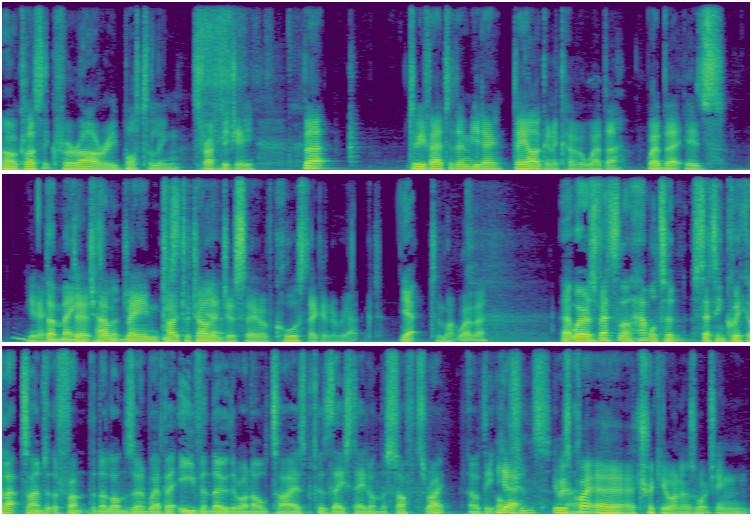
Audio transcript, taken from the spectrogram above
"Oh, classic Ferrari bottling strategy." but to be fair to them, you know they are going to cover Webber. Webber is, you know, The main challenger. main title yeah. challenger. So of course they're going to react. Yeah. to Mark Webber. Uh, whereas Vettel and Hamilton setting quicker lap times at the front than Alonso and Webber, even though they're on old tyres because they stayed on the softs, right? Or the Yeah, options. It was Um, quite a, a tricky one. I was watching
